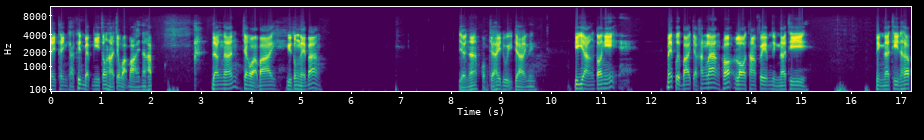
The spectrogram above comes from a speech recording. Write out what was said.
ในเทรนขาขึ้นแบบนี้ต้องหาจังหวะบายนะครับ ดังนั้นจังหวะบายอยู่ตรงไหนบ้าง เดี๋ยวนะ ผมจะให้ดูอีกอย่างหนึ่งอีกอย่างตอนนี้ไม่เปิดบายจากข้างล่าง เพราะรอ time frame หนึ่งนาทีหนึ่งนาทีนะครับ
